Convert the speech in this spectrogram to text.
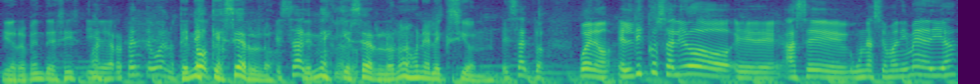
y de repente decís, Y "Bueno, de repente, bueno, te tenés toca. que serlo, Exacto. tenés que serlo, no es una elección. Exacto. Bueno, el disco salió eh, hace una semana y media.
